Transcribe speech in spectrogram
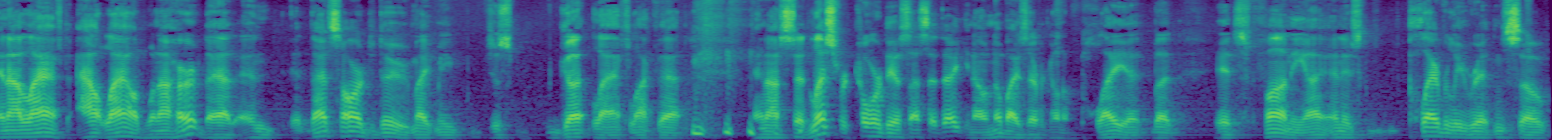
and I laughed out loud when I heard that, and that's hard to do. Make me just gut laugh like that. and I said, "Let's record this." I said, "They- "You know, nobody's ever going to play it, but it's funny I, and it's cleverly written." So,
